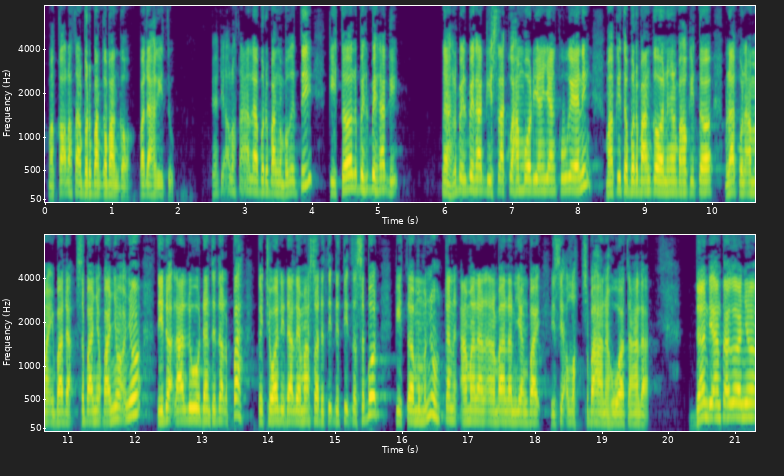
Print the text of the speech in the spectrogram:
Maka Allah Ta'ala berbangga-bangga pada hari itu. Jadi Allah Ta'ala berbangga berarti kita lebih-lebih lagi. Nah, lebih-lebih lagi selaku hamba yang yang kurang ni, maka kita berbangga dengan bahawa kita melakukan amal ibadat sebanyak-banyaknya, tidak lalu dan tidak lepas, kecuali dalam masa detik-detik tersebut, kita memenuhkan amalan-amalan yang baik di sisi Allah Subhanahu Wa Ta'ala. Dan di antaranya,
